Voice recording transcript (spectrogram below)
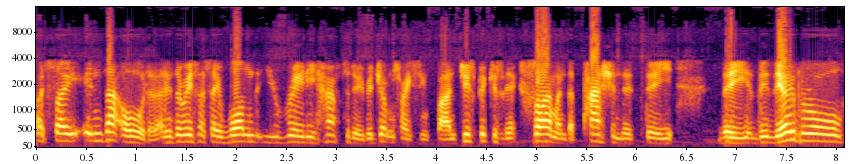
I'd say in that order, and if there is, I say, one that you really have to do if you're a jumps racing fan, just because of the excitement, the passion, the the the, the, the overall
